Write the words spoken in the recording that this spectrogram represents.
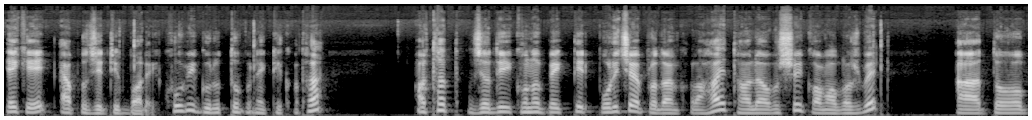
একে অ্যাপোজিটিভ বলে। খুবই গুরুত্বপূর্ণ একটি কথা। অর্থাৎ যদি কোনো ব্যক্তির পরিচয় প্রদান করা হয়, তাহলে অবশ্যই কমা বসবে। তো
